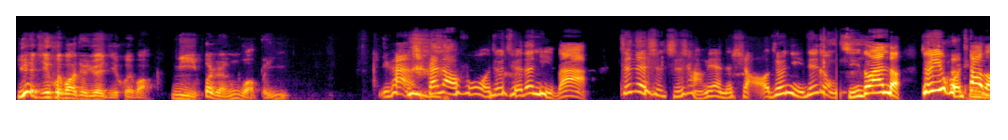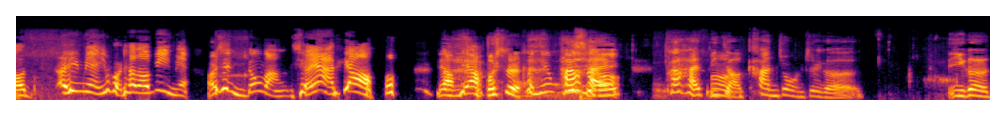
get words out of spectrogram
越级汇报就越级汇报，你不仁我不义。你看甘道夫，我就觉得你吧。真的是职场练的少，就你这种极端的，就一会儿跳到 A 面，一会儿跳到 B 面，而且你都往悬崖跳，两边不是肯定他还他还比较看重这个一个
